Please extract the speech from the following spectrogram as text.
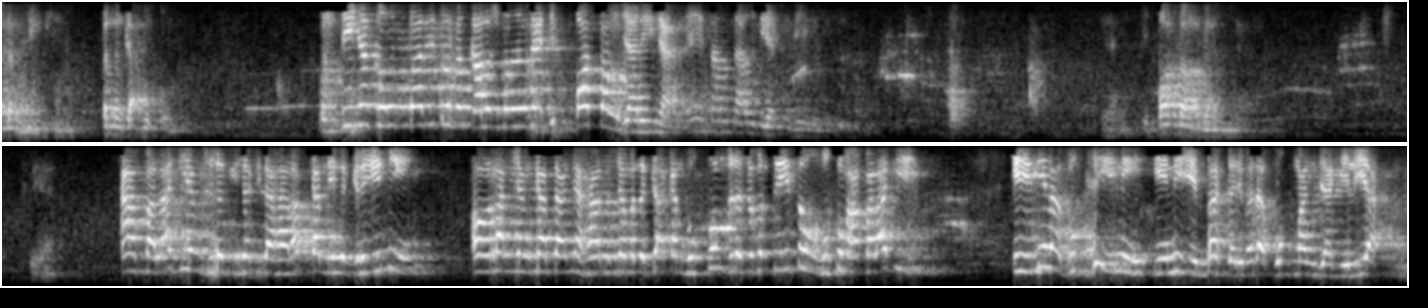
tertinggi, penegak hukum. Mestinya koruptor itu kan kalau sebenarnya dipotong jarinya. Eh, tahu-tahu dia sendiri ya, dipotong gajinya. Ya. Apalagi yang sudah bisa kita harapkan di negeri ini. Orang yang katanya harusnya menegakkan hukum sudah seperti itu. Hukum apa lagi? Inilah bukti ini. Ini imbas daripada hukman jahiliyah.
